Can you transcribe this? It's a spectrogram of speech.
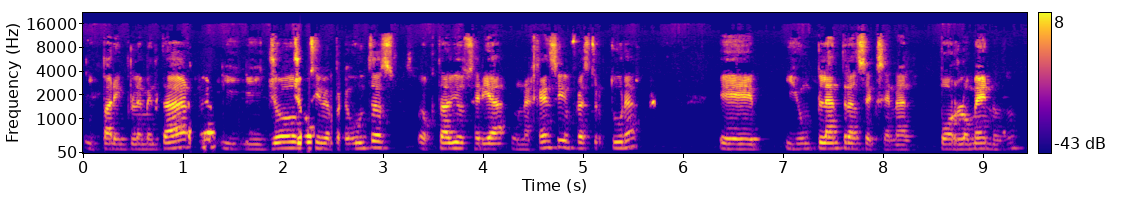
y para implementar. Y, yo, si me preguntas, Octavio, sería una agencia de infraestructura eh, y un plan transeccional, por lo menos, ¿no?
